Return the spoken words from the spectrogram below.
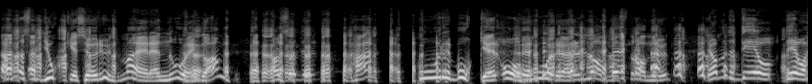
altså, jokkes jo rundt mer enn noen gang! Altså, det, hæ? Horebukker og horer land og strand rundt. Ja, men det, det, er, jo, det er jo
